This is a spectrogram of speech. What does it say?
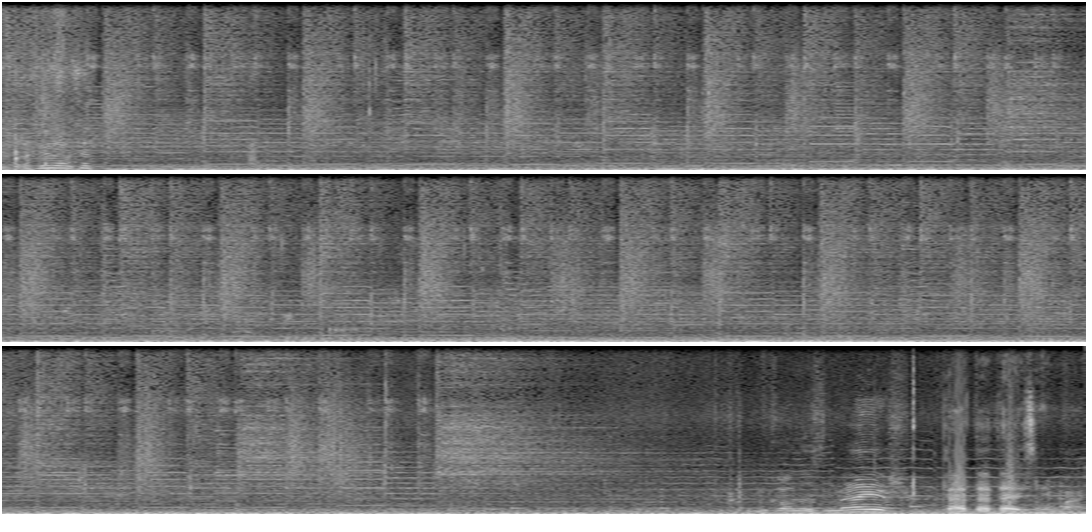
Фотографировался. Ніколи? Да-да-да, знімаю.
